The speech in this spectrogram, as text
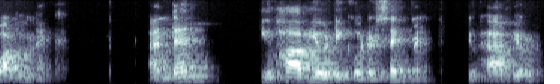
bottleneck. And then you have your decoder segment. You have your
